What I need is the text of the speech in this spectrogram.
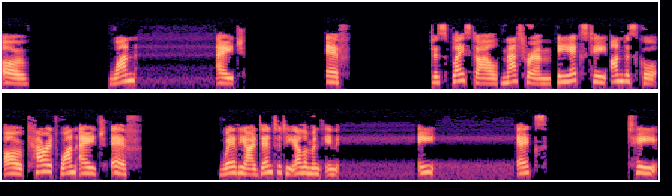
O one H F display style mathrm ext underscore o caret one h f where the identity element in e x t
